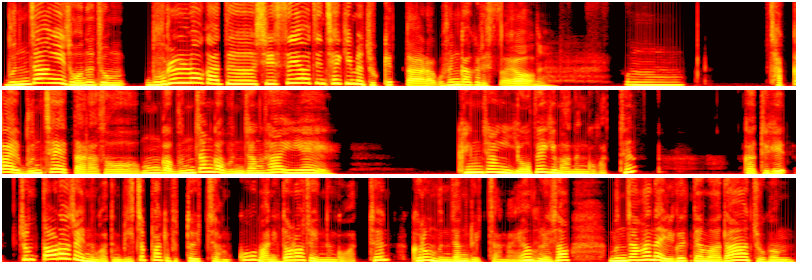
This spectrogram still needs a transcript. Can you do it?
문장이 저는 좀 물을 가듯이 쓰여진 책이면 좋겠다라고 생각을 했어요. 네. 음, 작가의 문체에 따라서 뭔가 문장과 문장 사이에 굉장히 여백이 많은 것 같은? 그러니까 되게 좀 떨어져 있는 것 같은, 밀접하게 붙어 있지 않고 많이 음. 떨어져 있는 것 같은 그런 문장도 있잖아요. 네. 그래서 문장 하나 읽을 때마다 조금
